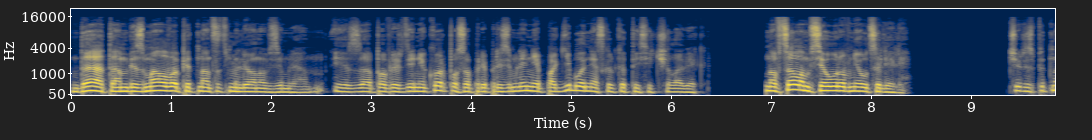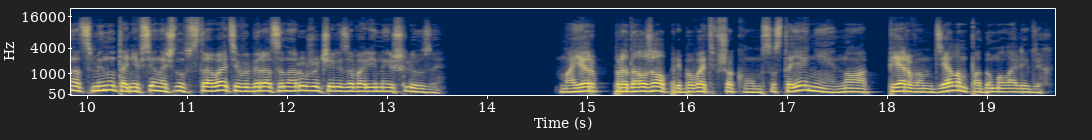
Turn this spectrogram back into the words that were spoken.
Да, там без малого 15 миллионов землян. Из-за повреждения корпуса при приземлении погибло несколько тысяч человек. Но в целом все уровни уцелели. Через 15 минут они все начнут вставать и выбираться наружу через аварийные шлюзы. Майор продолжал пребывать в шоковом состоянии, но первым делом подумал о людях.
